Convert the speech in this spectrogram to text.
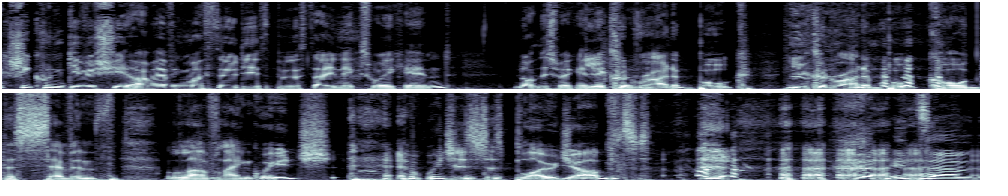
actually couldn't give a shit. I'm having my 30th birthday next weekend. Not this weekend. you could weekend. write a book. You could write a book called The Seventh Love Language, which is just blowjobs. it's um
